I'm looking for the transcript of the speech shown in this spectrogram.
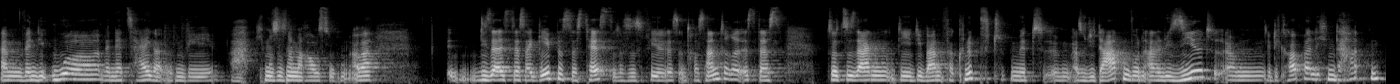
ähm, wenn die Uhr, wenn der Zeiger irgendwie, ach, ich muss es nochmal raussuchen, aber dieser ist das Ergebnis des Tests, das ist viel das Interessantere, ist, dass sozusagen die, die waren verknüpft mit, ähm, also die Daten wurden analysiert, ähm, die körperlichen Daten,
